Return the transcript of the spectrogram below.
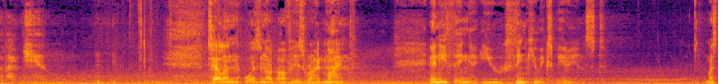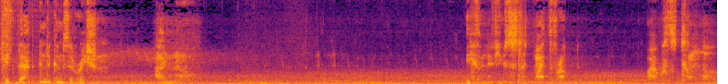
About you. Talyn was not of his right mind. Anything you think you experienced must take that into consideration. I know. Even if you slit my throat, I will still know.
